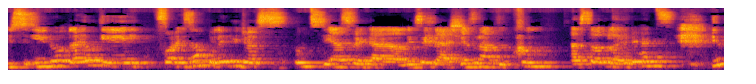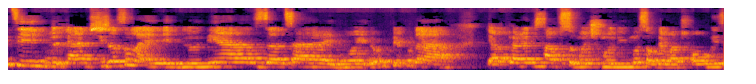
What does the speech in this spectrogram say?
you, see, you know, like, okay, for example, let me just put the aspect that they say that she doesn't have to cook and stuff like that. You think that she's also like a billionaire's daughter, you know, you know, people that their parents have so much money, most of them are always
